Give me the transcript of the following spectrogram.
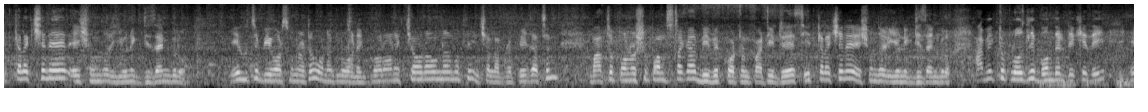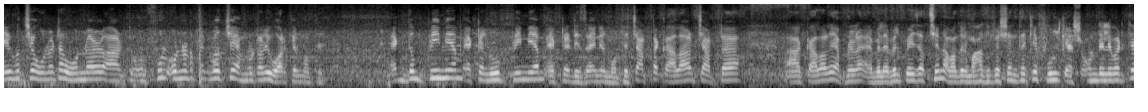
Eid কালেকশনের এই সুন্দর ইউনিক ডিজাইনগুলো। এই হচ্ছে বিওয়ার্স ওনাটা ওনাগুলো অনেক বড়, অনেক চওড়া ওনার মধ্যে ইনশাল্লাহ আপনারা পেয়ে যাচ্ছেন। মাত্র পনেরোশো পঞ্চাশ টাকা Bibek cotton party dress Eid কালেকশনের এই সুন্দর ইউনিক ডিজাইনগুলো। আমি একটু ক্লোজলি বোনদের দেখে দিই। এই হচ্ছে ওনাটা ওনার আর ফুল ওনাটা থাকবে হচ্ছে এমব্রয়ডারি ওয়ার্কের মধ্যে। একদম প্রিমিয়াম একটা লুক প্রিমিয়াম একটা ডিজাইনের মধ্যে। চারটা কালার চারটা কালারে আপনারা অ্যাভেলেবেল পেয়ে যাচ্ছেন আমাদের মাহাদি ফ্যাশন থেকে ফুল ক্যাশ অন ডেলিভারিতে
